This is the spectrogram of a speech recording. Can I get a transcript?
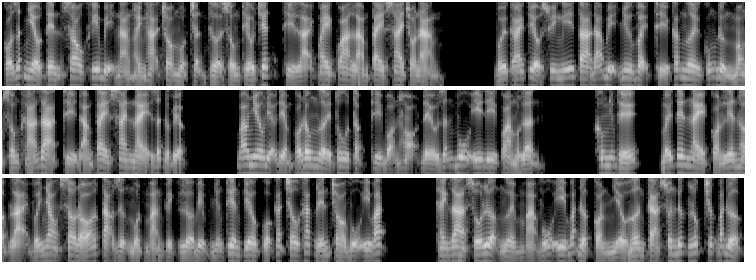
có rất nhiều tên sau khi bị nàng hành hạ cho một trận thừa sống thiếu chết thì lại quay qua làm tay sai cho nàng. Với cái kiểu suy nghĩ ta đã bị như vậy thì các ngươi cũng đừng mong sống khá giả thì đám tay sai này rất được việc bao nhiêu địa điểm có đông người tu tập thì bọn họ đều dẫn vũ y đi qua một lần. Không những thế, mấy tên này còn liên hợp lại với nhau sau đó tạo dựng một màn kịch lừa bịp những thiên kiêu của các châu khác đến cho vũ y bắt. Thành ra số lượng người mà vũ y bắt được còn nhiều hơn cả xuân đức lúc trước bắt được.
